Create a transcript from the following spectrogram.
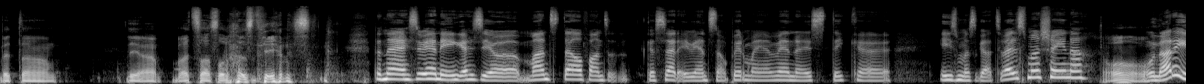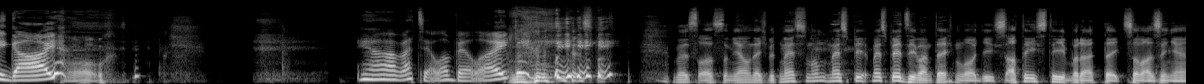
bet, um, jā, vecās labās dienas. Tad nē, es vienīgais, jo mans telefons, kas arī viens no pirmajiem, vienreiz tika izmazgāts veļas mašīnā, oh, un arī gāja. oh. Jā, vecie labie laiki. mēs esam jaunieši, bet mēs, nu, mēs, pie, mēs piedzīvojam tehnoloģijas attīstību, varētu teikt, savā ziņā.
